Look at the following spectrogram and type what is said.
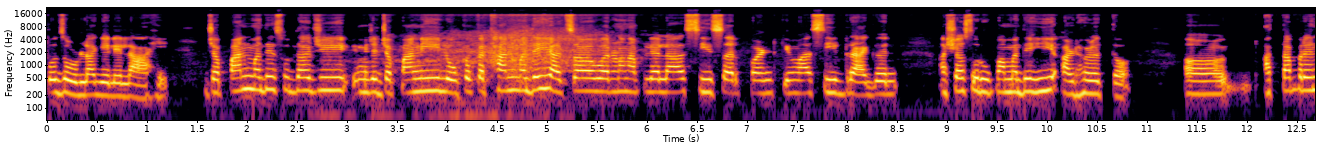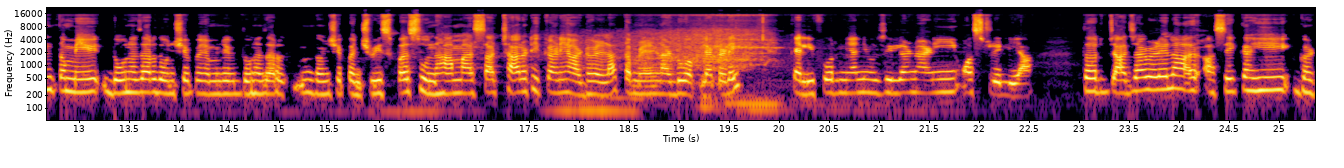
तो जोडला गेलेला आहे. जपानमध्ये सुद्धा जी म्हणजे जपानी लोककथांमध्ये याचं वर्णन आपल्याला सी सरपंट किंवा सी ड्रॅगन अशा स्वरूपामध्येही आढळतं. आतापर्यंत मे दोन हजार दोनशे प- म्हणजे दोन हजार दोनशे पंचवीसपासून हा मासा चार ठिकाणी आढळला तमिळनाडू आपल्याकडे कॅलिफोर्निया न्यूझीलंड आणि ऑस्ट्रेलिया. तर ज्या ज्या वेळेला असे काही घट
